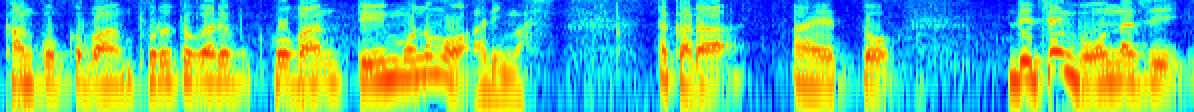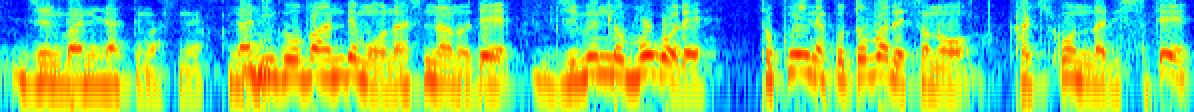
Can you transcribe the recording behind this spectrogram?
韓国語版、ポルトガル語版っていうものもあります。だから、えっと、で、全部同じ順番になってますね。何語版でも同じなので、自分の母語で、得意な言葉でその書き込んだりして、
